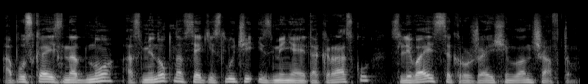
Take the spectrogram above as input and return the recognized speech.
Опускаясь на дно, осьминог на всякий случай изменяет окраску, сливаясь с окружающим ландшафтом.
